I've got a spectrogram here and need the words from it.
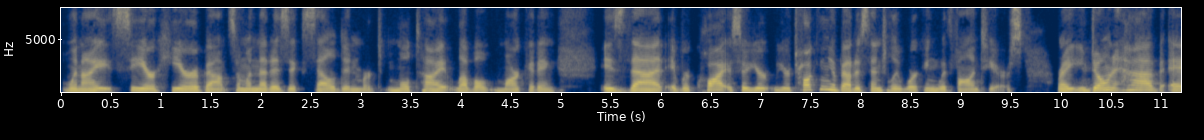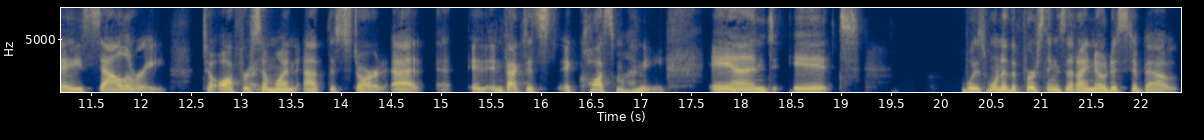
when i see or hear about someone that has excelled in multi-level marketing is that it requires so you're you're talking about essentially working with volunteers right you mm-hmm. don't have a salary to offer right. someone at the start at in fact it's it costs money mm-hmm. and it was one of the first things that I noticed about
